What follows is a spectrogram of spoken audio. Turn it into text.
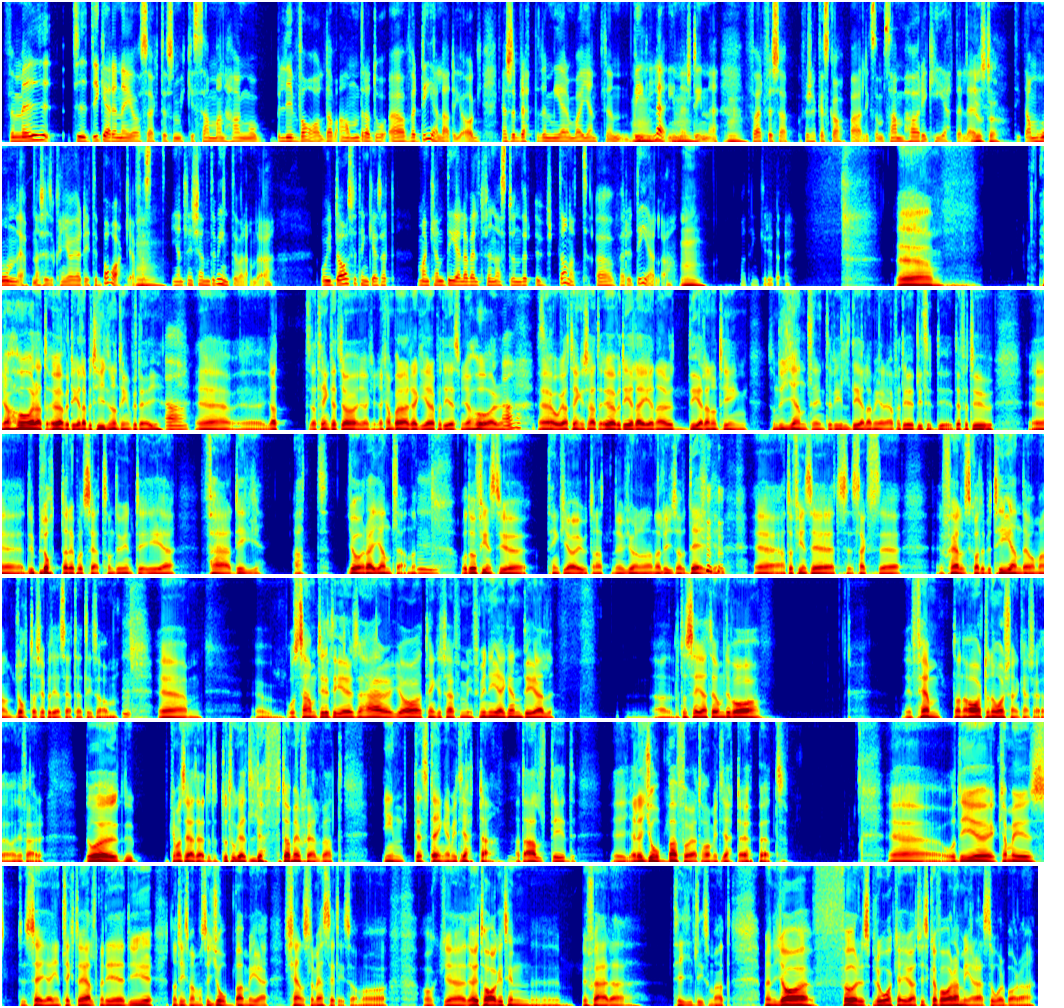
För mig tidigare när jag sökte så mycket sammanhang och bli vald av andra, då överdelade jag. Kanske berättade mer än vad jag egentligen mm, ville mm, innerst inne. Mm. För att försöka, försöka skapa liksom, samhörighet eller titta om hon öppnar sig så kan jag göra det tillbaka. Fast mm. egentligen kände vi inte varandra. Och idag så tänker jag så att man kan dela väldigt fina stunder utan att överdela. Mm. Vad tänker du där? Um jag hör att överdela betyder någonting för dig. Ja. Eh, eh, jag, jag tänker att jag, jag, jag, kan bara reagera på det som jag hör. Ja, eh, och jag tänker så att överdela är när du delar någonting som du egentligen inte vill dela med dig. För det det, därför att du, eh, du blottar det på ett sätt som du inte är färdig att göra egentligen. Mm. Och då finns det ju, tänker jag utan att nu göra någon analys av dig, eh, att då finns det ett slags eh, självskadebeteende om man blottar sig på det sättet. Liksom. Mm. Eh, och samtidigt är det så här, jag tänker så här för min, för min egen del. Låt oss säga att om det var 15-18 år sedan kanske ungefär. Då kan man säga att då, då, tog jag ett löfte av mig själv att inte stänga mitt hjärta. Mm. Att alltid, eh, eller jobba för att ha mitt hjärta öppet. Eh, och det kan man ju säga intellektuellt, men det är, det är ju någonting som man måste jobba med känslomässigt. Liksom. Och, och eh, det har ju tagit sin eh, beskärda tid. Liksom att, men jag förespråkar ju att vi ska vara mer sårbara.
